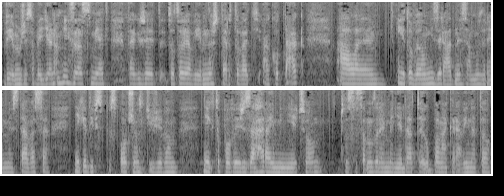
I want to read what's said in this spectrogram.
viem, že sa vedia na mne zasmiať, takže toto ja viem naštartovať ako tak, ale je to veľmi zrádne samozrejme. Stáva sa niekedy v spoločnosti, že vám niekto povie, že zahraj mi niečo, čo sa samozrejme nedá, to je úplná kravina to.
